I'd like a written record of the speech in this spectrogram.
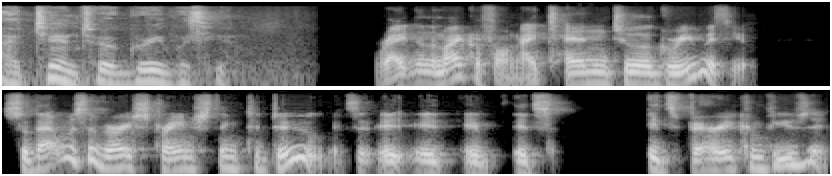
I tend to agree with you. Right in the microphone, I tend to agree with you. So that was a very strange thing to do. It's, it, it, it, it's, it's very confusing.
